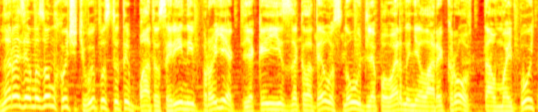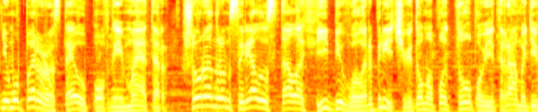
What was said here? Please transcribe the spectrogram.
Наразі Амазон хочуть випустити багатосерійний проєкт, який її закладе основу для повернення Лари Крофт та в майбутньому переросте у повний метр. Шоуранером серіалу стала Фібі Волербрідж, відома по топовій драмеді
